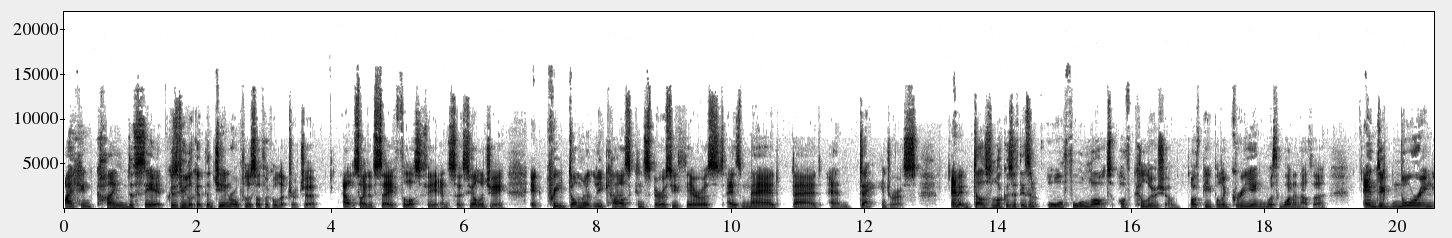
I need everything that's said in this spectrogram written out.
I can kind of see it because if you look at the general philosophical literature, outside of, say, philosophy and sociology, it predominantly casts conspiracy theorists as mad, bad, and dangerous. And it does look as if there's an awful lot of collusion, of people agreeing with one another and ignoring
